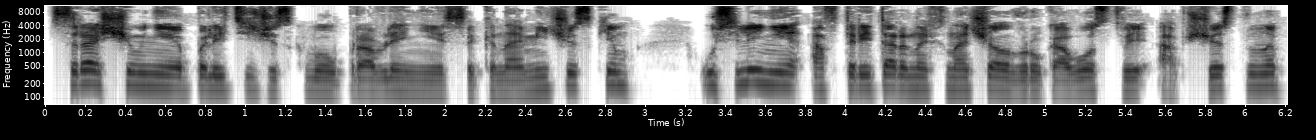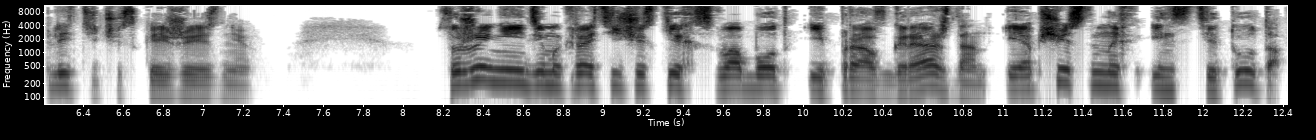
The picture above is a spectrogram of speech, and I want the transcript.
сращивание политического управления с экономическим, усиление авторитарных начал в руководстве общественно-политической жизнью. Сужение демократических свобод и прав граждан и общественных институтов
